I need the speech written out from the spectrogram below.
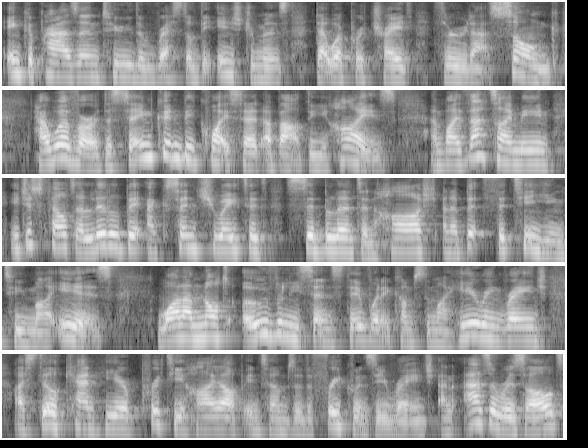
in comparison to the rest of the instruments that were portrayed through that song. However, the same couldn't be quite said about the highs, and by that I mean it just felt a little bit accentuated, sibilant and harsh and a bit fatiguing to my ears. While I'm not overly sensitive when it comes to my hearing range, I still can hear pretty high up in terms of the frequency range, and as a result,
